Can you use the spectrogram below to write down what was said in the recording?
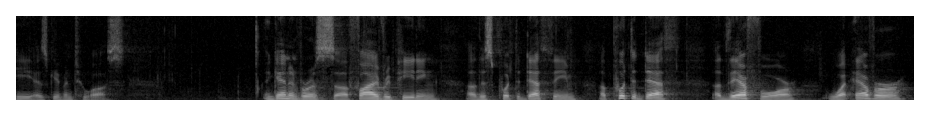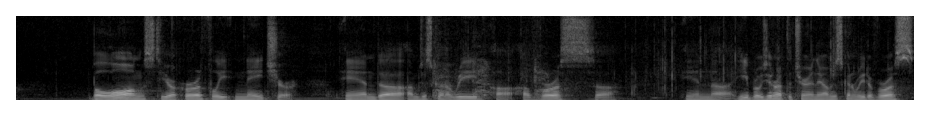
He has given to us. Again, in verse uh, 5, repeating uh, this put to death theme, uh, put to death, uh, therefore, whatever belongs to your earthly nature. And uh, I'm just going to read uh, a verse in Hebrews. You don't have to turn there. I'm just going to read a verse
